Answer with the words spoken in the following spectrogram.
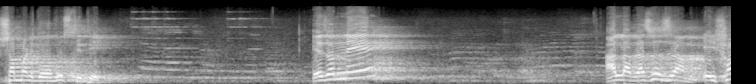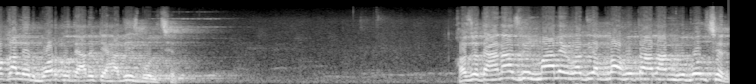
সম্মানিত উপস্থিতি। এজন্যে আল্লাহ রাসুল সাল্লাম এই সকালের বরকতে আরেকটি হাদিস বলছেন হযরত আনাস বিন মালিক রাদিয়াল্লাহু তাআলা আনহু বলছেন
